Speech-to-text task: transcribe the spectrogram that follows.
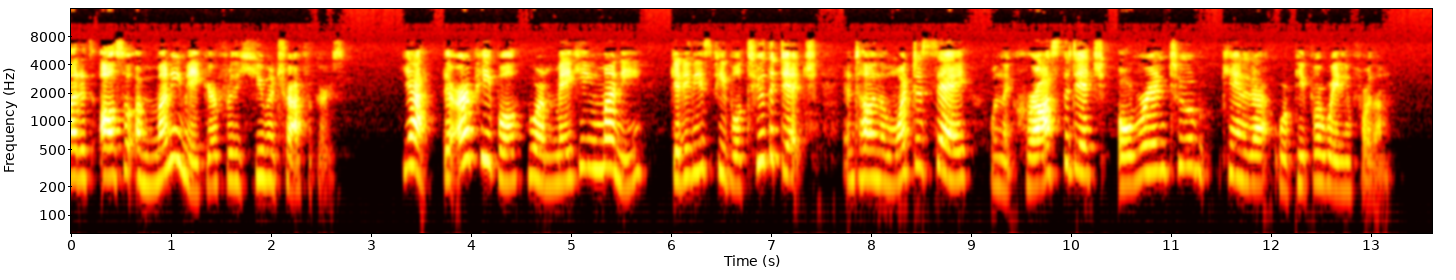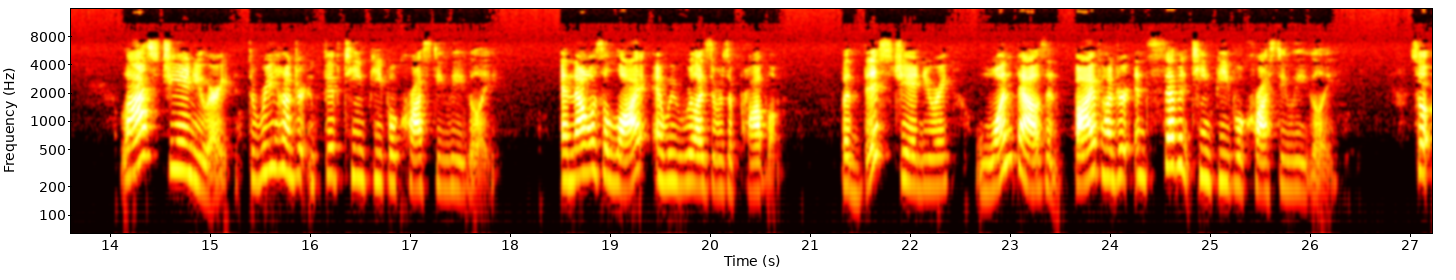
But it's also a moneymaker for the human traffickers. Yeah, there are people who are making money getting these people to the ditch and telling them what to say when they cross the ditch over into Canada where people are waiting for them. Last January, 315 people crossed illegally. And that was a lot, and we realized there was a problem. But this January, 1,517 people crossed illegally. So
